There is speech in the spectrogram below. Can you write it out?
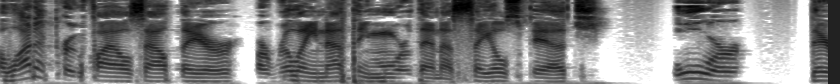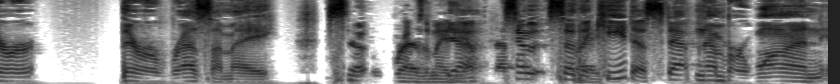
a lot of profiles out there are really nothing more than a sales pitch or they're, they're a resume. So resume, yeah. Yep, so, so right. the key to step number one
